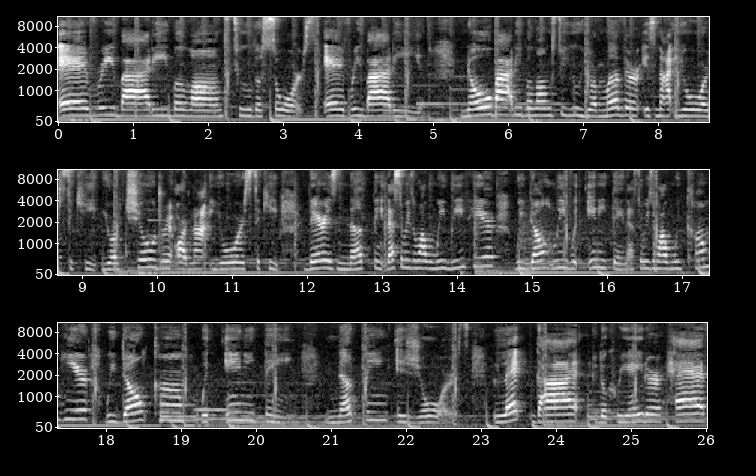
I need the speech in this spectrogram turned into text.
Everybody belongs to the source. Everybody. Nobody belongs to you. Your mother is not yours to keep. Your children are not yours to keep. There is nothing. That's the reason why when we leave here, we don't leave with anything. That's the reason why when we come here, we don't come with anything. Nothing is yours. Let God, the Creator, have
